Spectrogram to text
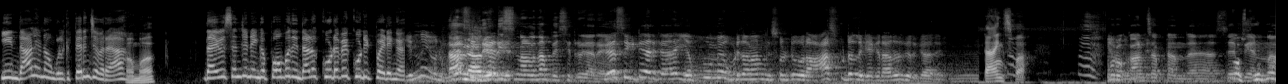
இந்த ஆளு நான் உங்களுக்கு தெரிஞ்சவரா? ஆமா. தயவு செஞ்சு நீங்க போகும்போது இந்த ஆளு கூடவே கூட்டிட்டு போயிடுங்க. என்ன இவர்? லேடிஸ்னால தான் பேசிட்டு இருக்காரு. பேசிக்கிட்டே இருக்காரு எப்பவுமே இப்படிதானான்னு சொல்லிட்டு ஒரு ஹாஸ்பிட்டல்ல கேட்கற அளவுக்கு இருக்காரு. தேங்க்ஸ்பா ஒரு கான்செப்ட் அந்த சேப்பியன்னா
